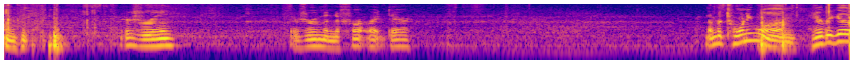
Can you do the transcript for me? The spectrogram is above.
There's room. There's room in the front right there. Number 21. Here we go.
